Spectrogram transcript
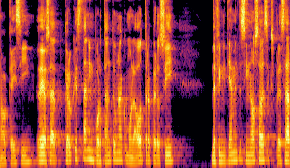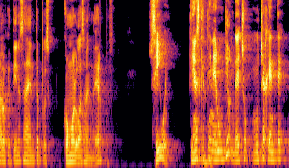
Ok, sí. Eh, o sea, creo que es tan importante una como la otra, pero sí, definitivamente si no sabes expresar lo que tienes adentro, pues, ¿cómo lo vas a vender? Pues. Sí, güey. Tienes que tener un guion. De hecho, mucha gente,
